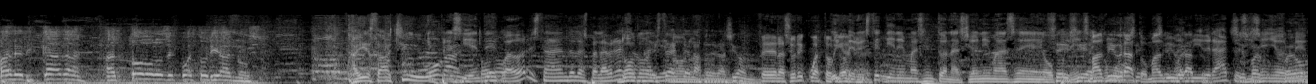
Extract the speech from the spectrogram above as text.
va dedicada a todos los ecuatorianos. Ahí está Chiriboga. ¿El presidente en de Ecuador está dando las palabras? No, no, este es el de la Federación. Federación Uy, Ecuatoriana. pero este tiene más entonación y más eh, opulencia, Más como- vibrato, más sí, vibrato. sí, Sí, fue- señor. fue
